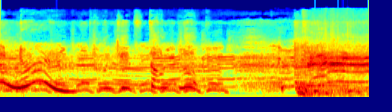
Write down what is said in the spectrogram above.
Don't know. Don't look.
